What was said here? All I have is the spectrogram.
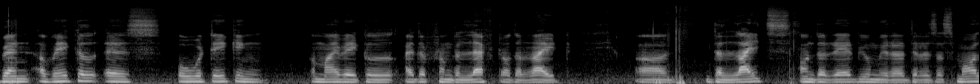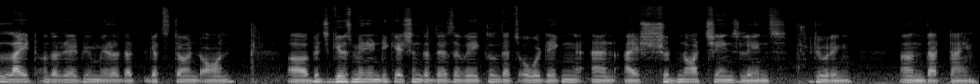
when a vehicle is overtaking my vehicle either from the left or the right uh, the lights on the rear view mirror there is a small light on the rear view mirror that gets turned on uh, which gives me an indication that there's a vehicle that's overtaking and I should not change lanes during um, that time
